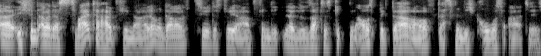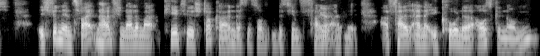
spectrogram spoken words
Äh, ich finde aber das zweite Halbfinale, und darauf zieltest du ja ab, finde ich, äh, du sagtest, es gibt einen Ausblick darauf, das finde ich großartig. Ich finde im zweiten Halbfinale mal Ketil Stockern, das ist so ein bisschen Fall, ja. einer, Fall einer Ikone ausgenommen,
